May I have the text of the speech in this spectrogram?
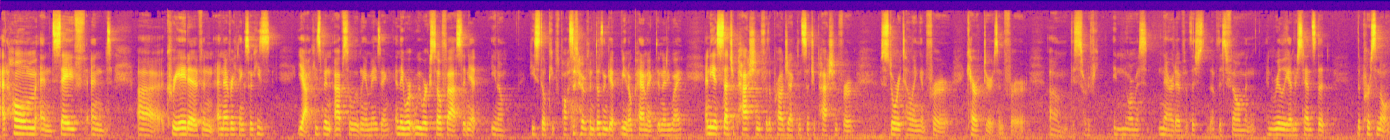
at home and safe and uh, creative and, and everything. So he's, yeah, he's been absolutely amazing. And they work, we work so fast, and yet, you know, he still keeps positive and doesn't get, you know, panicked in any way. And he has such a passion for the project and such a passion for storytelling and for characters and for um, this sort of enormous narrative of this of this film and, and really understands the the personal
